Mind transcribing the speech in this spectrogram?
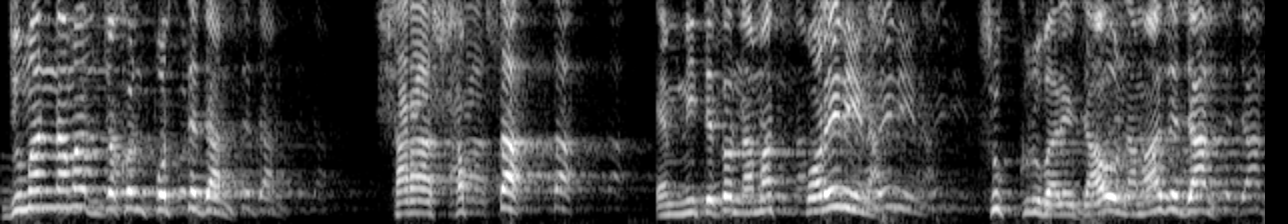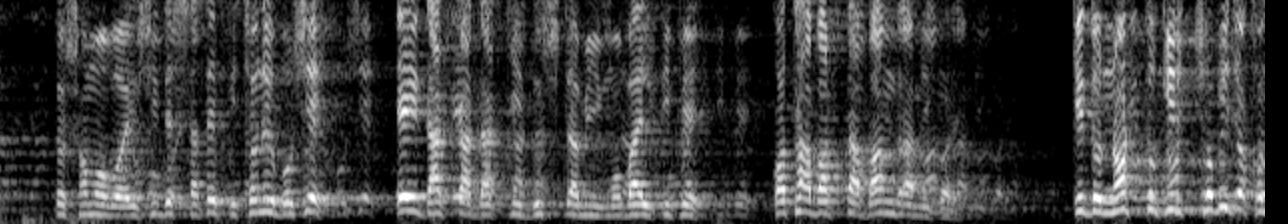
জুমার নামাজ যখন পড়তে যান, সারা সপ্তাহ এমনিতে তো নামাজ পড়েনি না। শুক্রবারে যাও, নামাজে যান। তো সমবয়সীদের সাথে পিছনে বসে এই ধাক্কা ধাক্কি, দুষ্টামি, মোবাইল টিপে কথাবার্তা বান্দ্রামি করে কিন্তু নর্তকীর ছবি যখন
